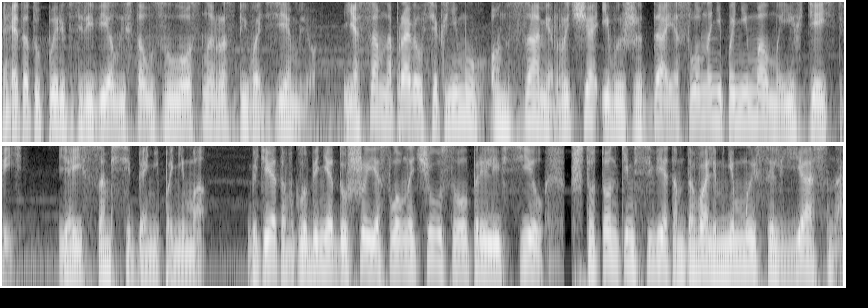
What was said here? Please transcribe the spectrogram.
Этот упырь взревел и стал злостно разбивать землю. Я сам направился к нему, он замер, рыча и выжидая, словно не понимал моих действий. Я и сам себя не понимал. Где-то в глубине души я словно чувствовал прилив сил, что тонким светом давали мне мысль ясно.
